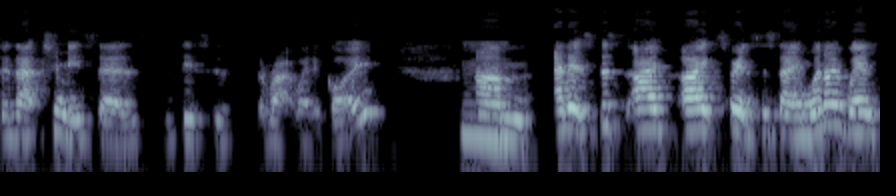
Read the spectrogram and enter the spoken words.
So that to me says this is the right way to go. mm, Um, and it's this, I, I experienced the same. When I went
